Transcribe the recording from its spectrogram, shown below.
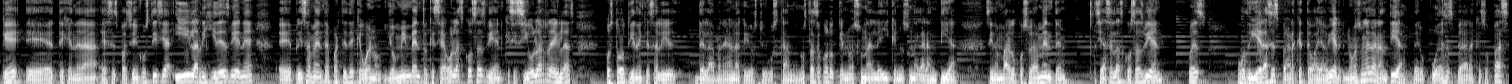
que eh, te genera ese espacio de injusticia y la rigidez viene eh, precisamente a partir de que, bueno, yo me invento que si hago las cosas bien, que si sigo las reglas, pues todo tiene que salir de la manera en la que yo estoy buscando. ¿No estás de acuerdo que no es una ley, que no es una garantía? Sin embargo, pues obviamente, si haces las cosas bien, pues pudieras esperar que te vaya bien. No es una garantía, pero puedes esperar a que eso pase.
